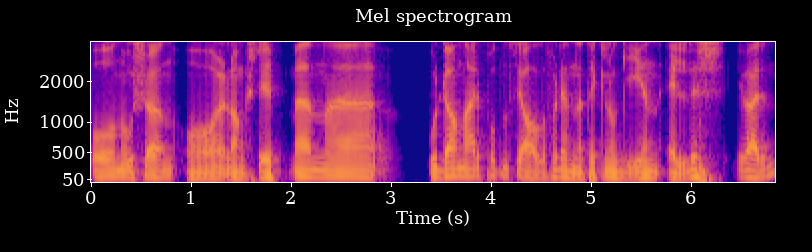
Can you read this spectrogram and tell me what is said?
og Nordsjøen og Langskip, men hvordan er potensialet for denne teknologien ellers i verden?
